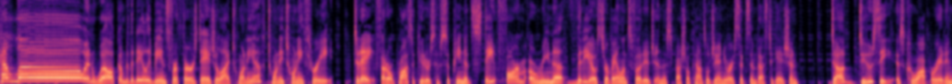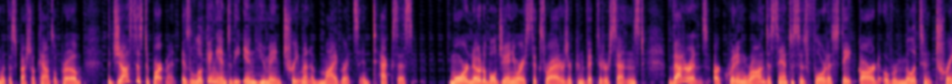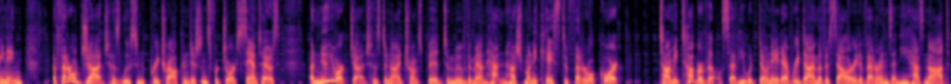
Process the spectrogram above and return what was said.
Hello and welcome to the Daily Beans for Thursday, July 20th, 2023. Today, federal prosecutors have subpoenaed State Farm Arena video surveillance footage in the special counsel January 6 investigation. Doug Ducey is cooperating with the special counsel probe. The Justice Department is looking into the inhumane treatment of migrants in Texas. More notable January 6 rioters are convicted or sentenced. Veterans are quitting Ron DeSantis' Florida State Guard over militant training. A federal judge has loosened pretrial conditions for George Santos. A New York judge has denied Trump's bid to move the Manhattan hush money case to federal court. Tommy Tuberville said he would donate every dime of his salary to veterans, and he has not.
